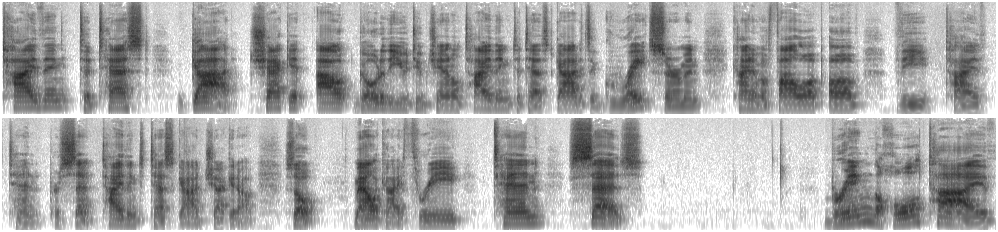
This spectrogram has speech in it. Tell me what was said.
Tithing to test God. Check it out. Go to the YouTube channel, Tithing to Test God. It's a great sermon, kind of a follow up of the tithe 10%. Tithing to test God. Check it out. So, Malachi 3:10 says, Bring the whole tithe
